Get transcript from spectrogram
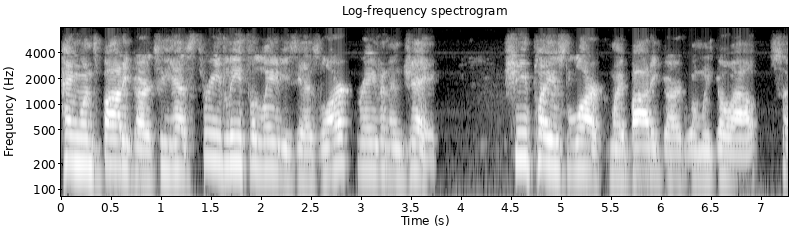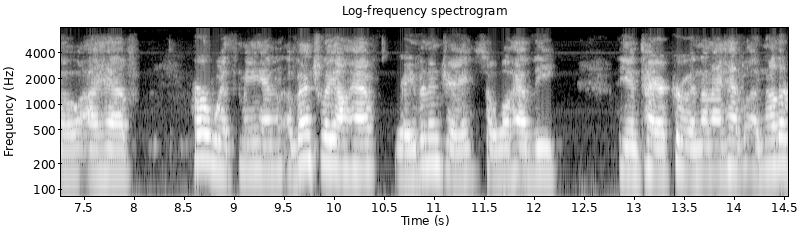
Penguin's bodyguards. He has three lethal ladies. He has Lark, Raven, and Jay. She plays Lark, my bodyguard, when we go out. So I have her with me, and eventually I'll have Raven and Jay. So we'll have the the entire crew, and then I have another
